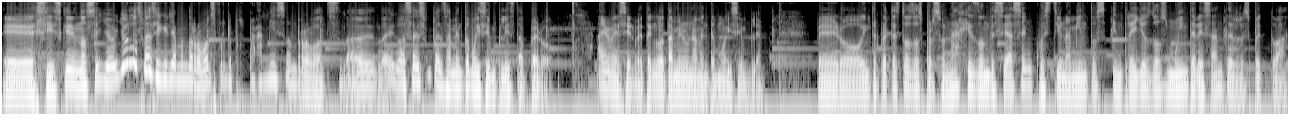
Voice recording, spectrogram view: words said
Eh, sí, es que no sé, yo, yo los voy a seguir llamando robots porque pues para mí son robots. O sea, es un pensamiento muy simplista, pero a mí me sirve. Tengo también una mente muy simple. Pero interpreta estos dos personajes donde se hacen cuestionamientos entre ellos dos muy interesantes respecto a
